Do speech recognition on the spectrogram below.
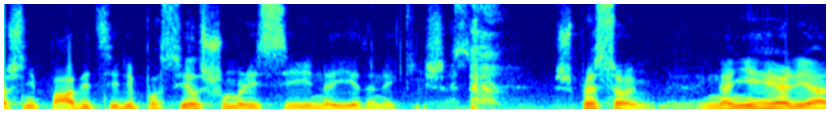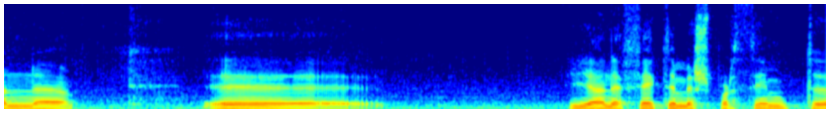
është një papë i cili po sjell shumë risi në jetën e kishës. Shpresojmë, nganjëherë janë e, janë efekte me shpërthim të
